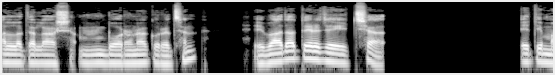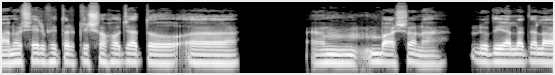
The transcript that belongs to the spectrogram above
আল্লাহ তালা বর্ণনা করেছেন। ইবাদতের যে ইচ্ছা, এটি মানুষের ভিতর একটি সহজাত বাসনা। যদি আল্লাহ তালা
